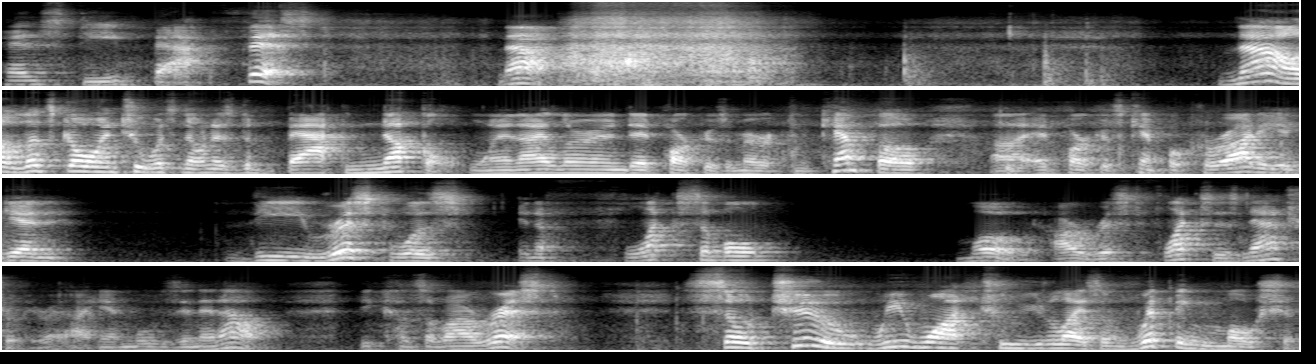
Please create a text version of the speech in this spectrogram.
Hence the back fist. Now, now let's go into what's known as the back knuckle. When I learned Ed Parker's American Kempo, uh, Ed Parker's Kempo Karate, again, the wrist was in a flexible mode. Our wrist flexes naturally, right? Our hand moves in and out because of our wrist. So too, we want to utilize a whipping motion.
